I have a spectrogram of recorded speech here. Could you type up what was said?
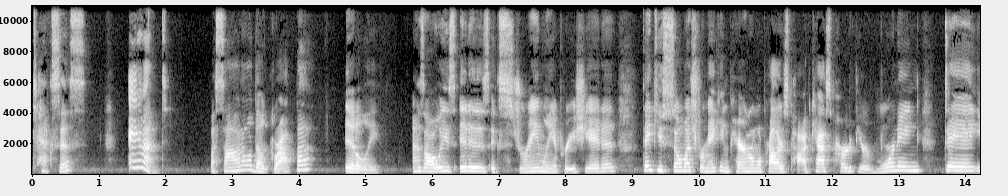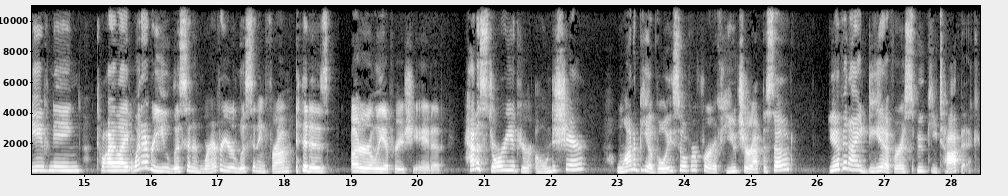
Texas, and Bassano del Grappa, Italy. As always, it is extremely appreciated. Thank you so much for making Paranormal Prowlers podcast part of your morning, day, evening, twilight, whenever you listen and wherever you're listening from. It is utterly appreciated. Have a story of your own to share? Want to be a voiceover for a future episode? Do you have an idea for a spooky topic?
